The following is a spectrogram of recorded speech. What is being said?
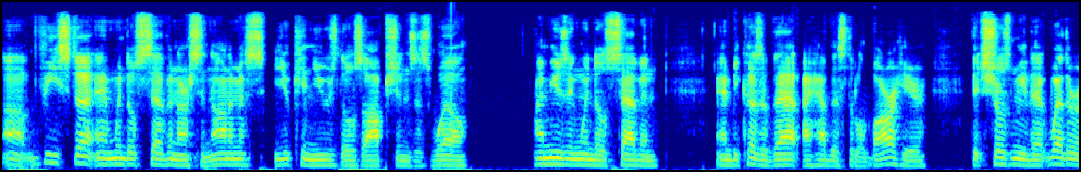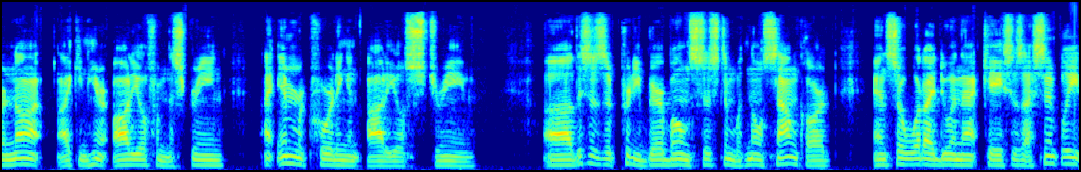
uh, Vista and Windows 7 are synonymous. You can use those options as well. I'm using Windows 7 and because of that I have this little bar here that shows me that whether or not I can hear audio from the screen I am recording an audio stream. Uh, this is a pretty bare bones system with no sound card and so what I do in that case is I simply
